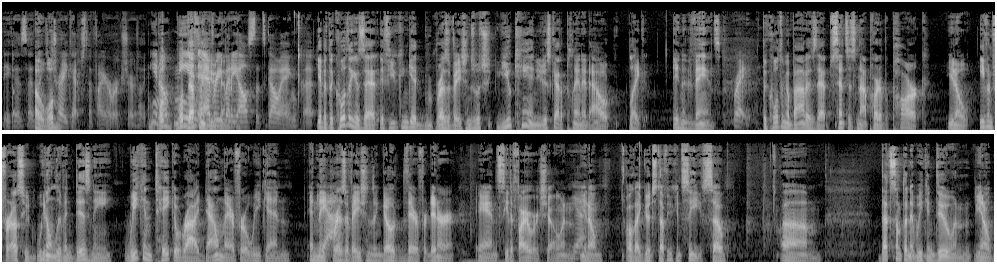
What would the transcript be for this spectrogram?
because I'd Oh, like we'll- to try to catch the fireworks show or something. You We'll- know, we'll me definitely and everybody else that's going. But Yeah, but the cool thing is that if you can get reservations, which you can, you just got to plan it out like in advance. right, The cool thing about it is that since it's not part of a park, you know, even for us who we don't live in Disney, we can take a ride down there for a weekend and make Yeah. reservations and go there for dinner and see the fireworks show and Yeah. you know all that good stuff you can see. So, um, that's something that we can do, and you know,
